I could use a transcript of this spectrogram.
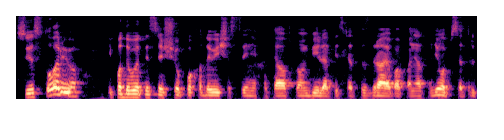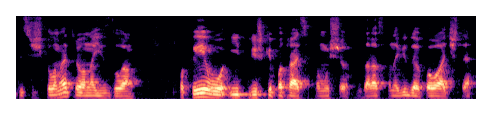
всю історію і подивитися, що по ходовій частині, хоча автомобіля після тест-драйва, понятне діло, 53 тисячі кілометрів вона їздила по Києву і трішки по трасі, тому що зараз ви на відео побачите,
